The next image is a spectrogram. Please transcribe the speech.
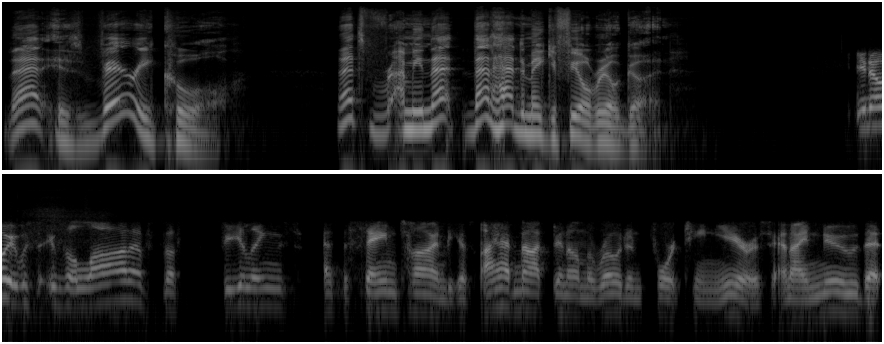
That is very cool. That's, I mean, that that had to make you feel real good. You know, it was it was a lot of the feelings at the same time because I had not been on the road in 14 years, and I knew that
